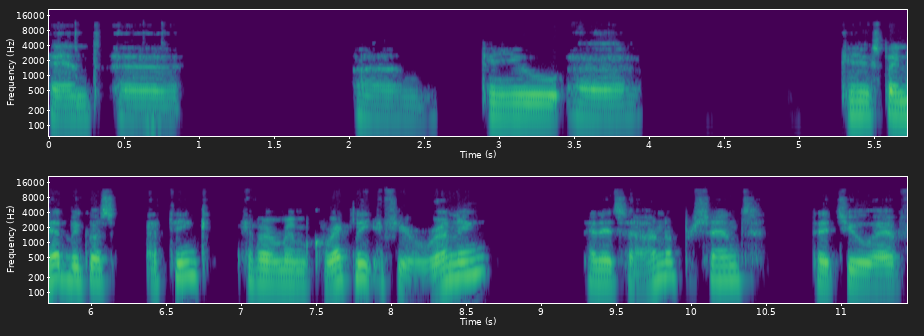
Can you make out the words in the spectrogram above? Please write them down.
and uh, um, can you uh, can you explain that? Because I think, if I remember correctly, if you're running, then it's hundred percent that you have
